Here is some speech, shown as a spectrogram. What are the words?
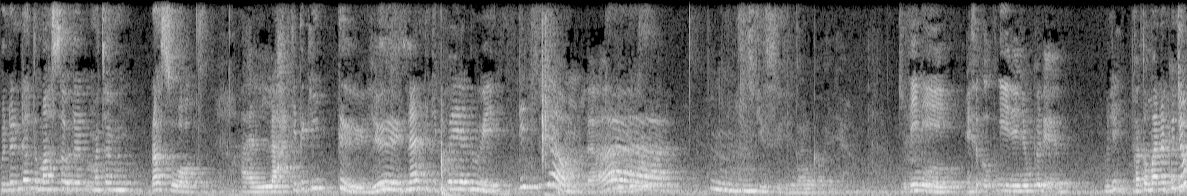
Benda ni dah termasuk dia macam rasuah. Alah, kita-kita je. Nanti kita bayar duit, dia diam lah. Hmm. Justru je dengan kau je Jadi ni Esok kau pergi je jumpa dia Boleh? Kau teman aku jom?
